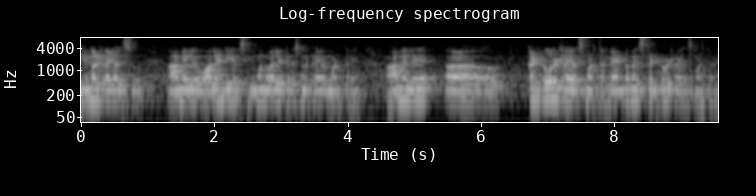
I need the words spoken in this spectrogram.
ಎನಿಮಲ್ ಟ್ರಯಲ್ಸು ಆಮೇಲೆ ವಾಲಂಟಿಯರ್ಸ್ ಹ್ಯೂಮನ್ ವಾಲಂಟಿಯರ್ಸ್ ಮೇಲೆ ಟ್ರಯಲ್ ಮಾಡ್ತಾರೆ, ಆಮೇಲೆ ಕಂಟ್ರೋಲ್ ಟ್ರಯಲ್ಸ್ ಮಾಡ್ತಾರೆ ರ್ಯಾಂಡಮೈಸ್ ಕಂಟ್ರೋಲ್ ಟ್ರಯಲ್ಸ್ ಮಾಡ್ತಾರೆ.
